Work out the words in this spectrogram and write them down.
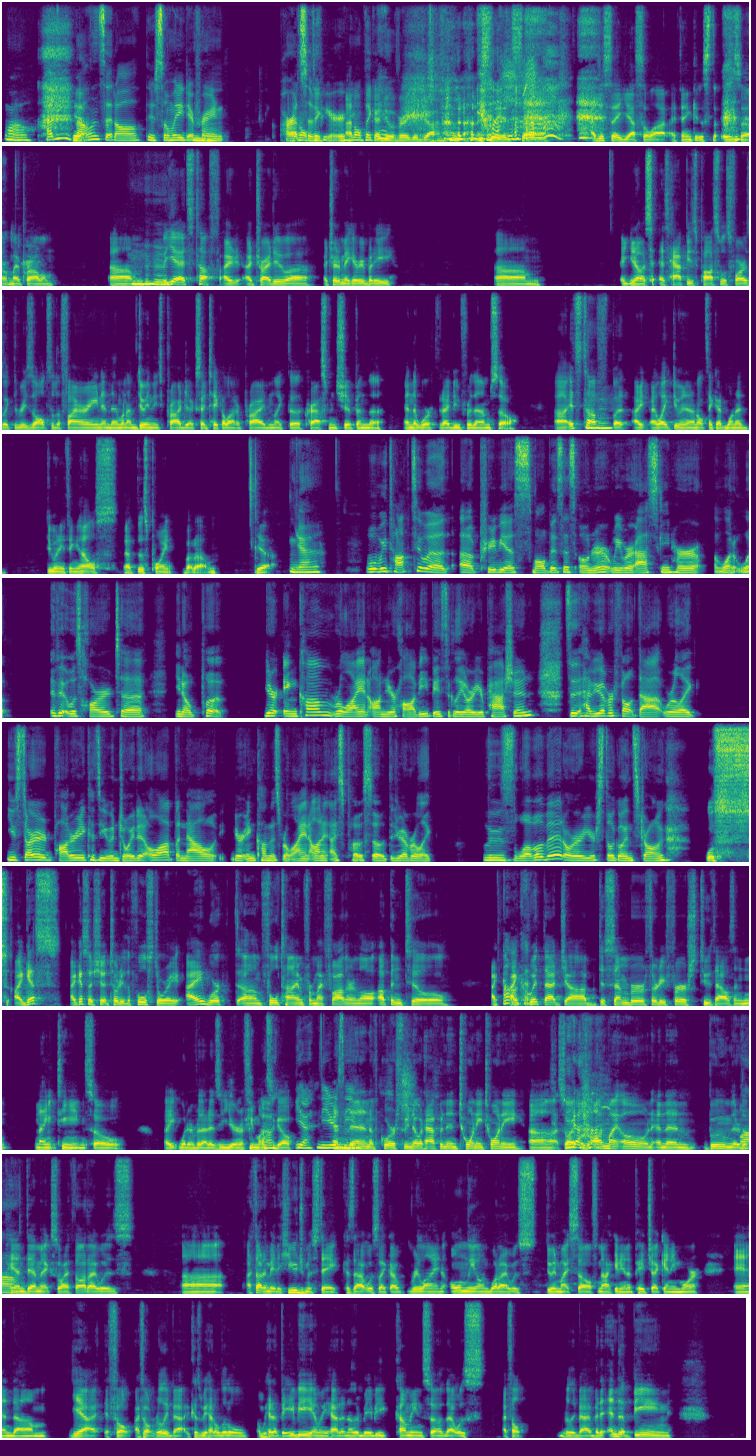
Wow. How do you Yeah. balance it all? There's so many different I parts don't of think your. I don't think I do a very good job of it. Honestly, it's. Uh, I just say yes a lot. I think is is uh, my problem. Um, Mhm. But yeah, it's tough. I I try to uh, I try to make everybody, um, you know, as, as happy as possible as far as like the results of the firing. And then when I'm doing these projects, I take a lot of pride in like the craftsmanship and the and the work that I do for them. So uh, it's tough, Mhm. but I, I like doing it. I don't think I'd want to do anything else at this point. But um, yeah, yeah. Well, we talked to a, a previous small business owner. We were asking her what what if it was hard to, you know, put your income reliant on your hobby, basically, or your passion. So, have you ever felt that where like you started pottery because you enjoyed it a lot, but now your income is reliant on it? I suppose. So, did you ever like lose love of it, or you're still going strong? Well, I guess I guess I should have told you the full story. I worked um, full time for my father in law up until I, Oh, I quit that job December thirty first, two thousand nineteen. So, like whatever that is, a year and a few months Uh, ago. Yeah, New And Eve. then, of course, we know what happened in 2020. Uh, so I was on my own, and then boom, there's Wow. a pandemic. So I thought I was, uh, I thought I made a huge mistake because that was like a relying only on what I was doing myself, not getting a paycheck anymore. And um, yeah, it felt I felt really bad because we had a little, we had a baby, and we had another baby coming. So that was I felt really bad, but it ended up being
